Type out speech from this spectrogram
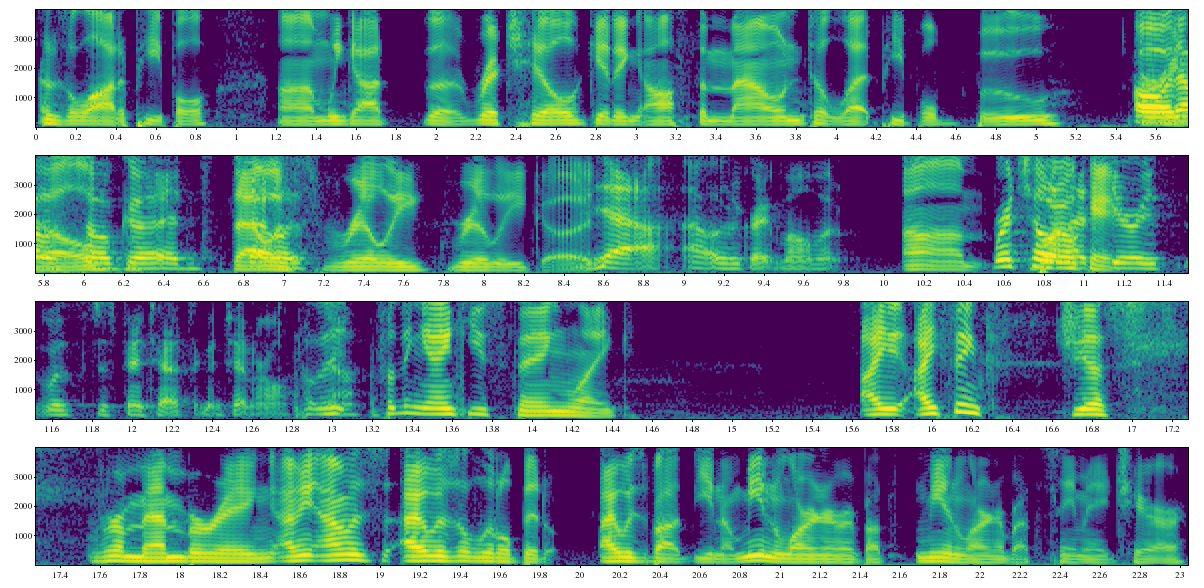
There's a lot of people. Um, we got the Rich Hill getting off the mound to let people boo. Oh, that was so good. That, was, really, really good. yeah, that was a great moment. Um, Rich Hill in okay, that series was just fantastic in general. For the, Yeah. for the Yankees thing, like, I I think just remembering. I mean, I was I was a little bit. I was about you know me and Lerner about me and Lerner about the same age here.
